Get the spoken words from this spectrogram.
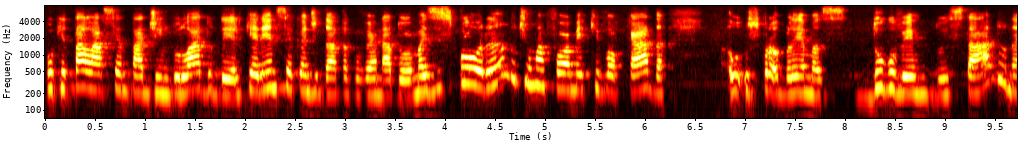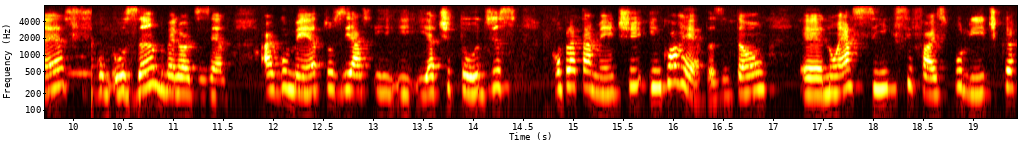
porque está lá sentadinho do lado dele, querendo ser candidato a governador, mas explorando de uma forma equivocada os problemas do governo do Estado, né, usando, melhor dizendo, argumentos e, e, e atitudes completamente incorretas. Então, é, não é assim que se faz política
